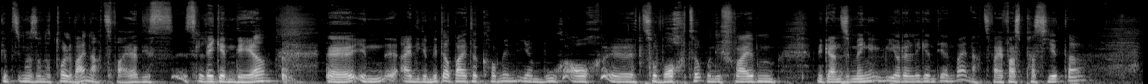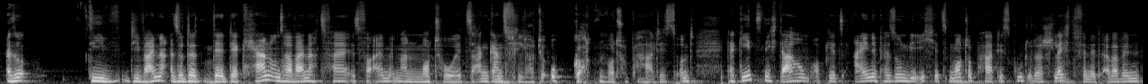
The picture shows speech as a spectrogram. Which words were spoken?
gibt es immer so eine tolle Weihnachtsfeier, die ist, ist legendär. Äh, in, einige Mitarbeiter kommen in Ihrem Buch auch äh, zu Worte und die schreiben eine ganze Menge über Ihre legendären Weihnachtsfeier. Was passiert da? Also die, die Weihnacht, also der, der, der Kern unserer Weihnachtsfeier ist vor allem immer ein Motto. Jetzt sagen ganz viele Leute, oh Gott, Motto-Partys. Und da geht es nicht darum, ob jetzt eine Person wie ich jetzt Motto-Partys gut oder schlecht findet. Aber wenn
